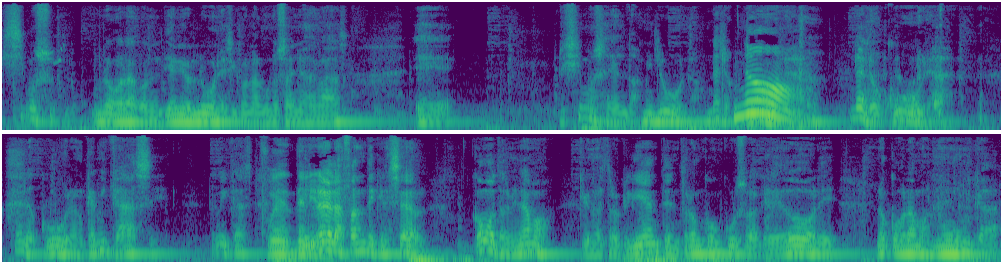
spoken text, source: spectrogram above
Hicimos, uno ahora con el diario El Lunes y con algunos años de más, eh, lo hicimos en el 2001. Una locura. No. Una locura. Una locura. Un kamikaze. kamikaze. Fue Era el delirante. afán de crecer. ¿Cómo terminamos? Que nuestro cliente entró en concurso de acreedores, no cobramos nunca.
